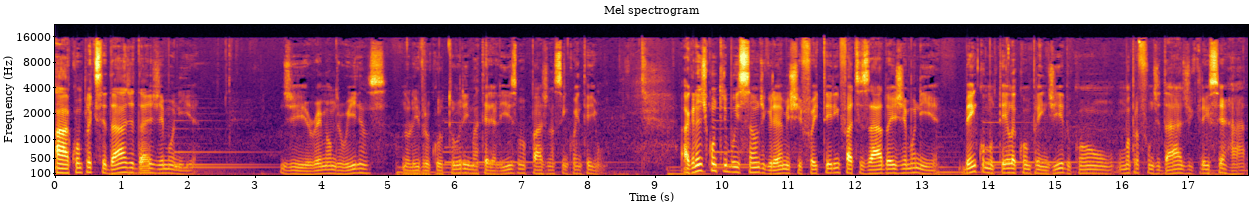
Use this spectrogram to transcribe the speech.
A complexidade da hegemonia, de Raymond Williams, no livro Cultura e Materialismo, página 51. A grande contribuição de Gramsci foi ter enfatizado a hegemonia, bem como tê-la compreendido com uma profundidade, creio ser rara.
